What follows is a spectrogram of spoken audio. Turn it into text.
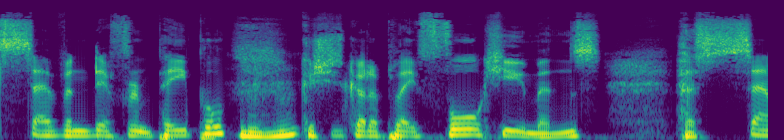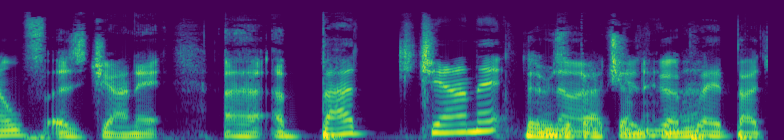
Seven different people because she's got to play four humans, herself as Janet, uh, a bad Janet. There is a no, bad she Janet got to there. play a bad.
